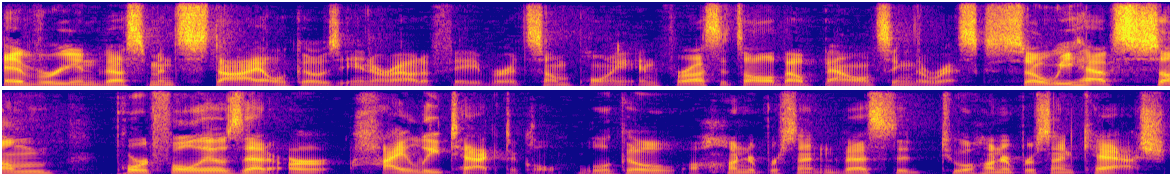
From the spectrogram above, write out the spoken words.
every investment style goes in or out of favor at some point. And for us, it's all about balancing the risks. So we have some portfolios that are highly tactical. We'll go 100% invested to 100% cash.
